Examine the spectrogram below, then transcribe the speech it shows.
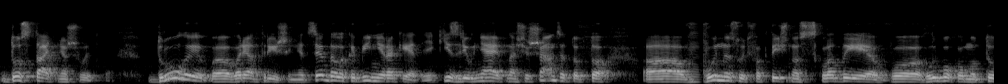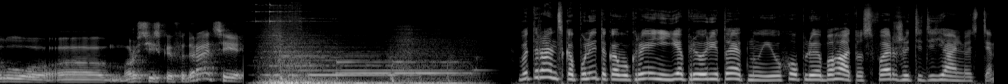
достатньо швидко. Другий е, варіант рішення це далекобійні ракети, які зрівняють наші шанси, тобто винесуть фактично склади в глибокому тилу е, Російської Федерації. Ветеранська політика в Україні є пріоритетною і охоплює багато сфер життєдіяльності.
